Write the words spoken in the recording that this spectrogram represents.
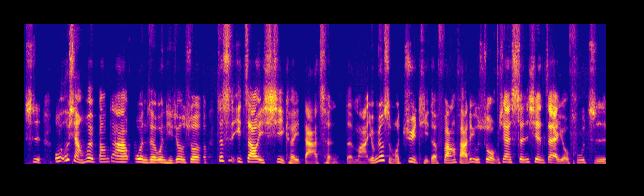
是我我想会帮大家问这个问题，就是说这是一朝一夕可以达成的嘛？有没有什么具体的方法？例如说我们现在深陷在有麸质。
